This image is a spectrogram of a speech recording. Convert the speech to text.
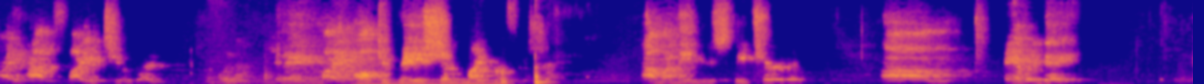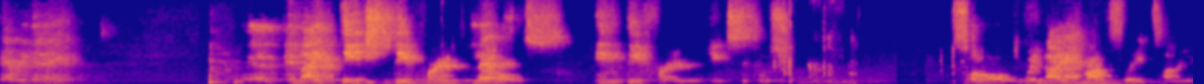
I have five children. And my occupation, my profession, I'm an English teacher um, every day. Every day. And, and I teach different levels in different institutions. So when I have free time,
